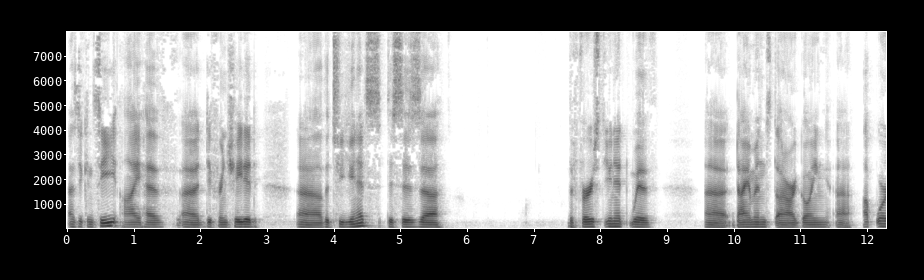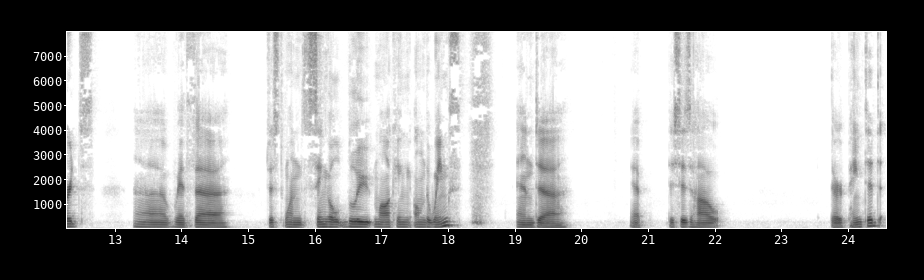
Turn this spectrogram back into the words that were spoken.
as you can see, I have uh, differentiated uh, the two units. This is uh, the first unit with uh, diamonds that are going uh, upwards uh, with just one single blue marking on the wings. And yep, this is how they're painted.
